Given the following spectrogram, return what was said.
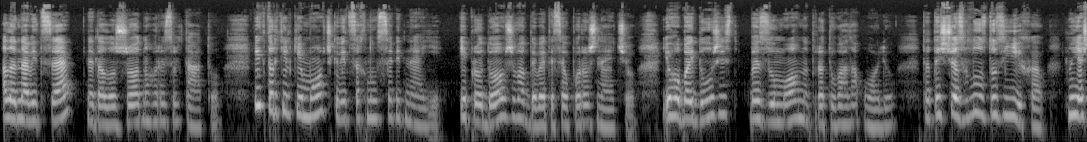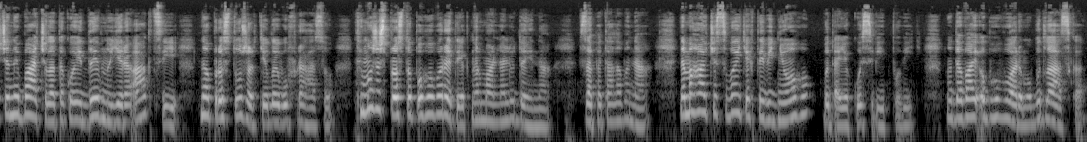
але навіть це не дало жодного результату. Віктор тільки мовчки відсахнувся від неї і продовжував дивитися в порожнечу. Його байдужість безумовно дратувала Олю. Та ти що з глузду з'їхав? Ну я ще не бачила такої дивної реакції на просту жартівливу фразу. Ти можеш просто поговорити як нормальна людина? запитала вона, намагаючись витягти від нього бодай якусь відповідь. Ну, давай обговоримо, будь ласка.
